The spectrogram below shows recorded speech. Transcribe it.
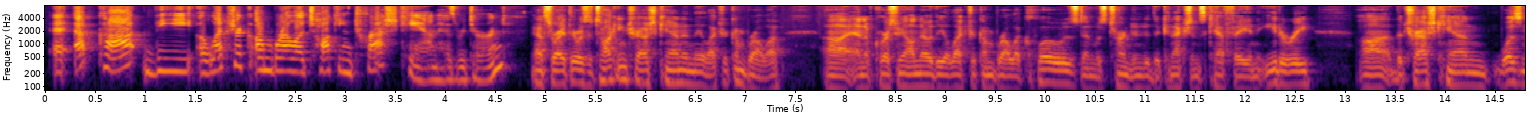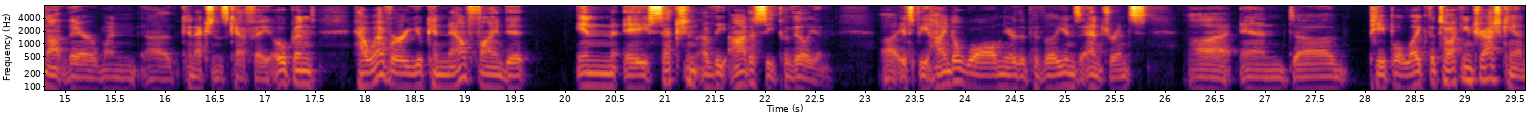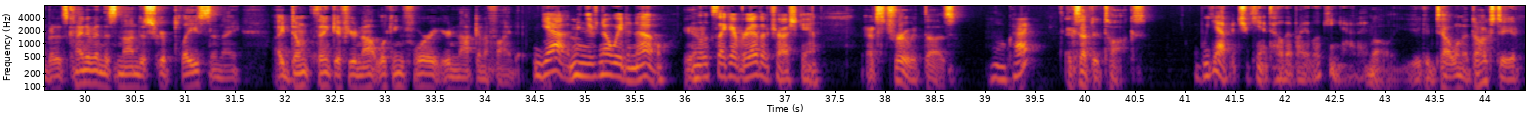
At Epcot, the electric umbrella talking trash can has returned. That's right. There was a talking trash can in the electric umbrella. Uh, and of course, we all know the electric umbrella closed and was turned into the Connections Cafe and Eatery. Uh, the trash can was not there when uh, Connections Cafe opened. However, you can now find it in a section of the Odyssey Pavilion. Uh, it's behind a wall near the pavilion's entrance, uh, and uh, people like the talking trash can, but it's kind of in this nondescript place, and I, I don't think if you're not looking for it, you're not going to find it. Yeah, I mean, there's no way to know. It looks like every other trash can. That's true, it does. Okay. Except it talks. Well, yeah, but you can't tell that by looking at it. Well, you can tell when it talks to you.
